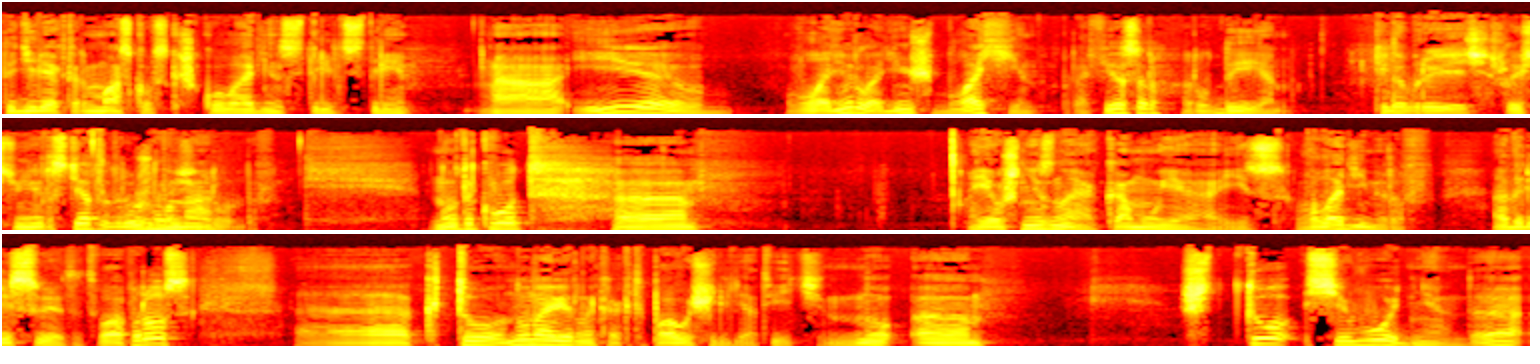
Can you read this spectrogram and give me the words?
это директор Московской школы 1133, а, и Владимир Владимирович Блохин, профессор РУДН. Добрый вечер. То есть Университета дружбы народов. Ну так вот, а, я уж не знаю, кому я из Владимиров адресую этот вопрос. А, кто, ну, наверное, как-то по очереди ответьте. Ну, а, что сегодня, да,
